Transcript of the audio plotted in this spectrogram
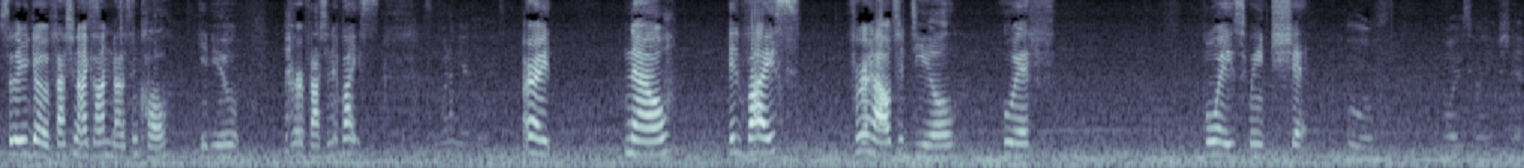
So there you go. Fashion icon Madison Call gave you her fashion advice. That's what I'm here for. All right. Now, advice for how to deal with boys who ain't shit. Ooh, boys who ain't shit.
